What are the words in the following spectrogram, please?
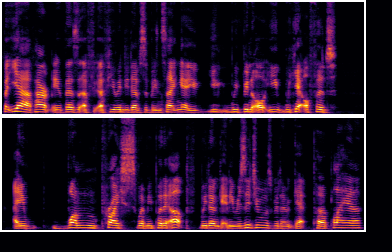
but yeah, apparently there's a, f- a few indie devs have been saying, yeah, you, you we've been o- you we get offered a one price when we put it up. We don't get any residuals. We don't get per player.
